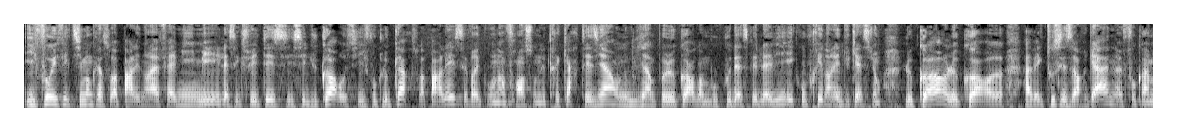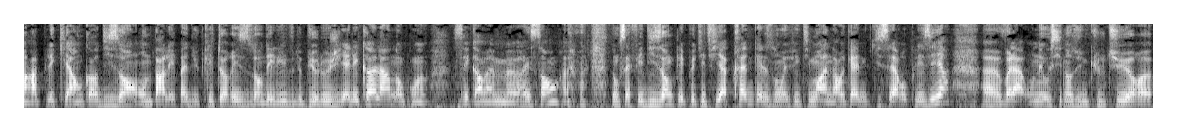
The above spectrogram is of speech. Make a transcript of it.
il faut effectivement que ça soit parlé dans la famille, mais la sexualité, c'est du corps aussi. Il faut que le corps soit parlé. C'est vrai qu'on en France, on est très cartésien. On oublie un peu le corps dans beaucoup d'aspects de la vie, y compris dans l'éducation. Le corps, le corps euh, avec tous ses organes. Il faut quand même rappeler qu'il y a encore dix ans, on ne parlait pas du clitoris dans des livres de biologie à l'école. hein. donc, on- c'est quand même euh, récent. donc, ça fait dix ans que les petites filles apprennent qu'elles ont effectivement un organe qui sert au plaisir. Voilà, on est aussi dans une culture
